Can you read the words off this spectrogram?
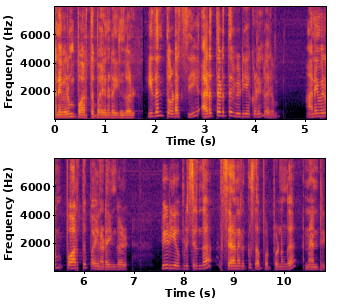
அனைவரும் பார்த்து பயனடையுங்கள். இதன் தொடர்ச்சி அடுத்தடுத்த வீடியோக்களில் வரும். அனைவரும் பார்த்து பயனடையுங்கள். வீடியோ பிடிச்சிருந்தா சேனலுக்கு சப்போர்ட் பண்ணுங்கள் நன்றி.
